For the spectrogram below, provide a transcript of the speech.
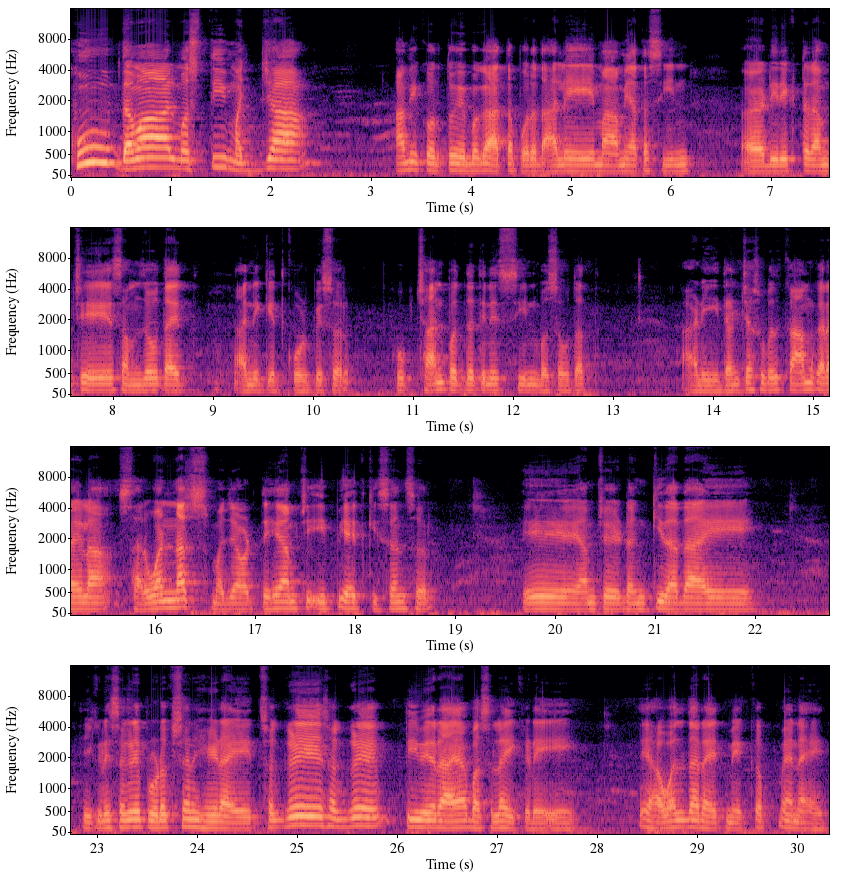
खूप धमाल मस्ती मज्जा आम्ही करतो हे बघा आता परत आले. मग आम्ही आता सीन डिरेक्टर आमचे समजवत आहेत अनिकेत कोळपे सर. खूप छान पद्धतीने सीन बसवतात. आणि त्यांच्यासोबत काम करायला सर्वांनाच मजा वाटते. हे आमचे ई पी आहेत किसन सर हे आमचे डंकी दादा आहे. इकडे सगळे प्रोडक्शन हेड आहेत. सगळे सगळे टी व्ही राया बसला इकडे. हे हवालदार आहेत मेकअपमॅन आहेत.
